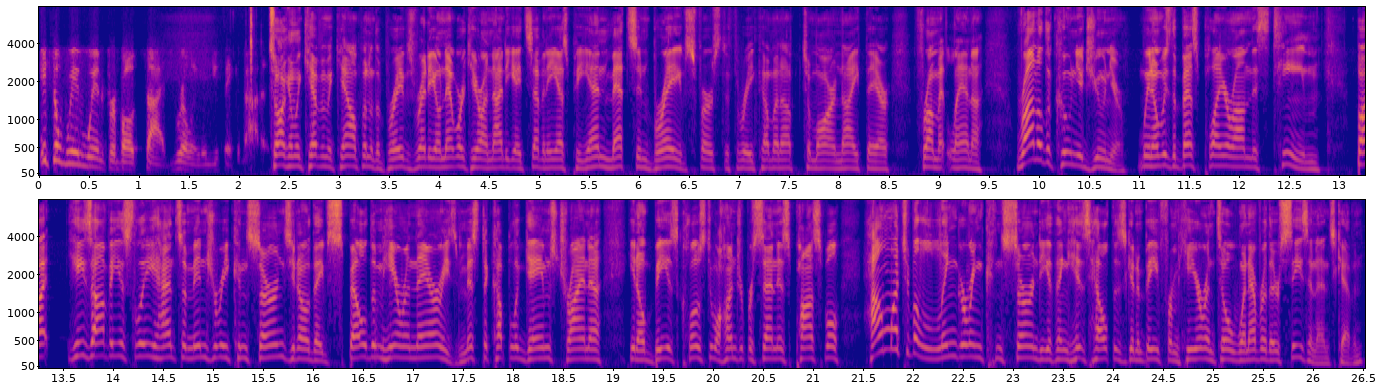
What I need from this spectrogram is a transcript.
it's a win-win for both sides, really, when you think about it. Talking with Kevin McAlpin of the Braves Radio Network here on 98.7 ESPN. Mets and Braves first to three coming up tomorrow night there from Atlanta. Ronald Acuna Jr. We know he's the best player on this team, but he's obviously had some injury concerns. You know, they've spelled him here and there. He's missed a couple of games trying to, you know, be as close to 100% as possible. How much of a lingering concern do you think his health is going to be from here until whenever their season ends, Kevin?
